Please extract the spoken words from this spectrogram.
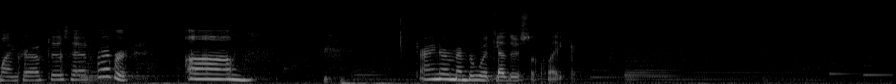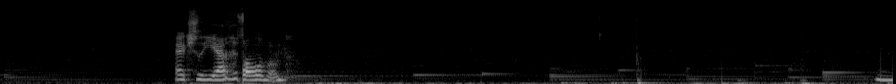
Minecraft has had forever. Um, trying to remember what the others look like. Actually, yeah, that's all of them. Hmm.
